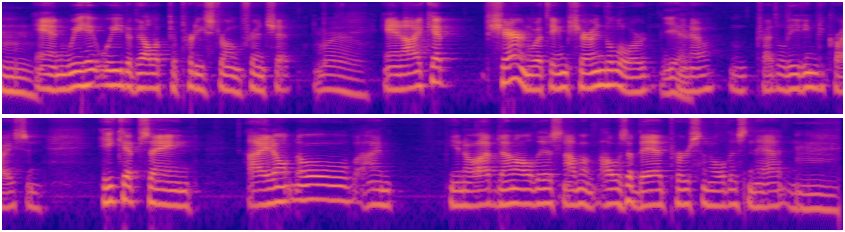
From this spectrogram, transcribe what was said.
Hmm. And we, we developed a pretty strong friendship. Wow. And I kept sharing with him, sharing the Lord, Yeah. you know, try to lead him to Christ. And he kept saying, I don't know, I'm, you know, I've done all this and I'm a, I was a bad person, all this and that. And mm.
